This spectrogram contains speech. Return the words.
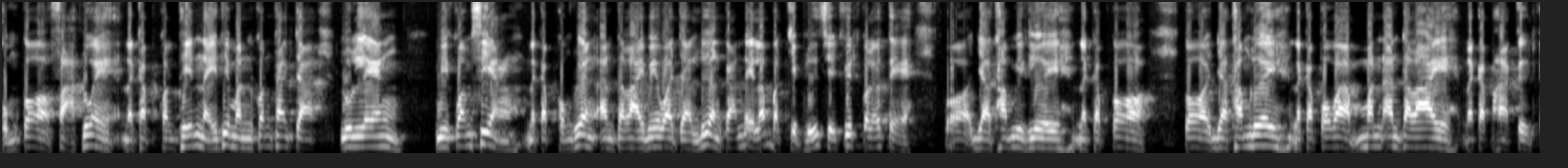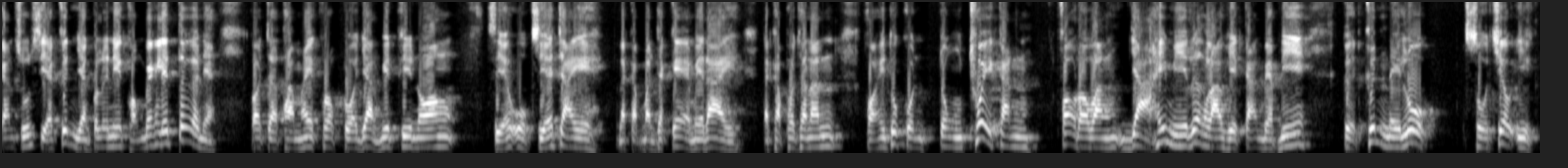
ผมก็ฝากด้วยนะครับคอนเทนต์ไหนที่มันค่อนข้างจะรุนแรง มีความเสี่ยงนะครับของเรื่องอันตรายไม่ว่าจะเรื่องการได้รับบาดเจ็บหรือเสียชีวิตก็แล้วแต่ ก็อย่าทำอีกเลยนะครับก็ก็อย่าทำเลยนะครับเพราะว่ามันอันตรายนะครับหากเกิดการสูญเสียขึ้นอย่างกรณีของแบงค์เลสเตอร์เนี่ยก็จะทำให้ครอบครัวญาติมิตรพี่น้องเสียอกเสียใจนะครับมันจะแก้ไม่ได้นะครับเพราะฉะนั้นขอให้ทุกคนจงช่วยกันเฝ้าระวัง อย่าให้มีเรื่องราวเหตุการณ์แบบนี้เกิดขึ้นในโลกโซเชียลอีก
